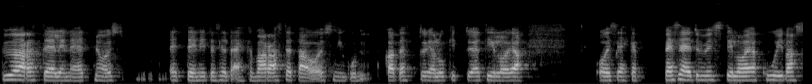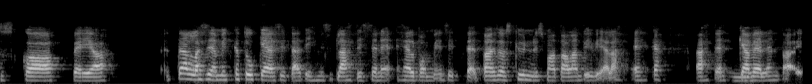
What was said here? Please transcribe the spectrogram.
pyörätelineet, ne olisi, ettei niitä sieltä ehkä varasteta, olisi niin kuin katettuja, lukittuja tiloja, olisi ehkä peseytymistiloja, kuivastuskaappeja, tällaisia, mitkä tukee sitä, että ihmiset lähtisivät sen helpommin sitten, tai se olisi kynnys matalampi vielä ehkä lähteä mm. kävellen tai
